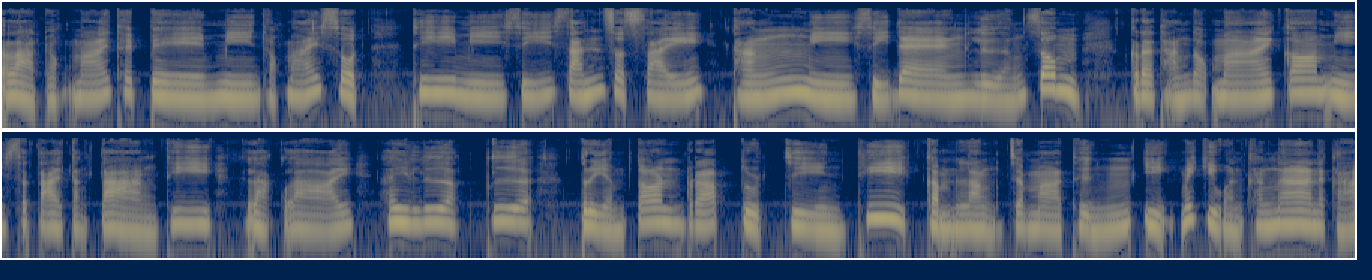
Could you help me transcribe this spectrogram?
ตลาดดอกไม้ไทเปมีดอกไม้สด ที่มีสีสันสดใส ทั้งมีสีแดง เหลืองส้ม กระถางดอกไม้ก็มีสไตล์ต่างๆ ที่หลากหลายให้เลือกเพื่อเตรียมต้อนรับตรุษจีนที่กำลังจะมาถึงอีกไม่กี่วันข้างหน้านะคะ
